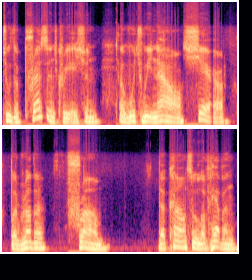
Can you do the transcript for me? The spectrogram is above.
to the present creation of which we now share, but rather from the council of heaven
